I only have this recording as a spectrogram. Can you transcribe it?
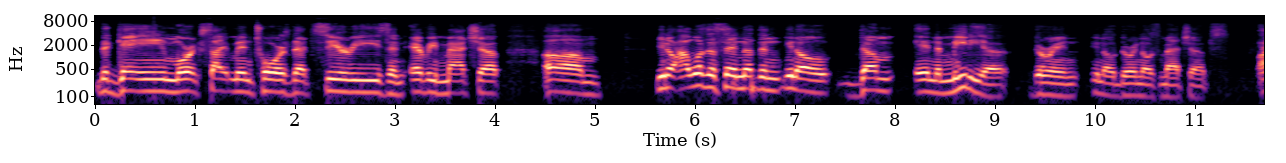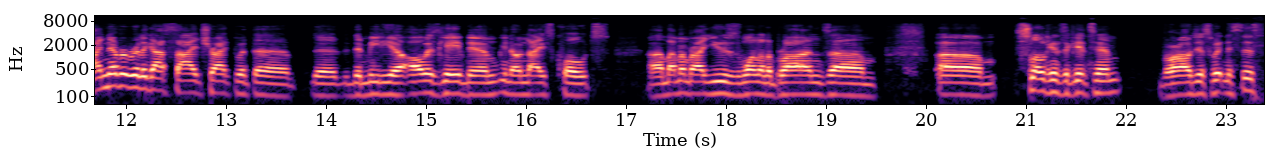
the game, more excitement towards that series and every matchup. Um, you know, I wasn't saying nothing, you know, dumb in the media during, you know, during those matchups. I never really got sidetracked with the the the media. Always gave them, you know, nice quotes. Um, I remember I used one of LeBron's um, um, slogans against him. We're all just witnesses.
